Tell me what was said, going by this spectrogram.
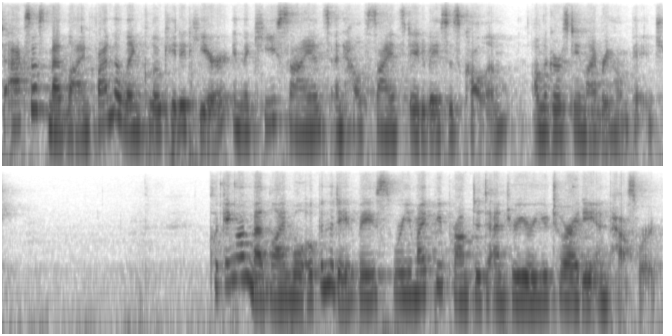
To access Medline, find the link located here in the Key Science and Health Science Databases column on the Gerstein Library homepage. Clicking on Medline will open the database where you might be prompted to enter your UTOR ID and password.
